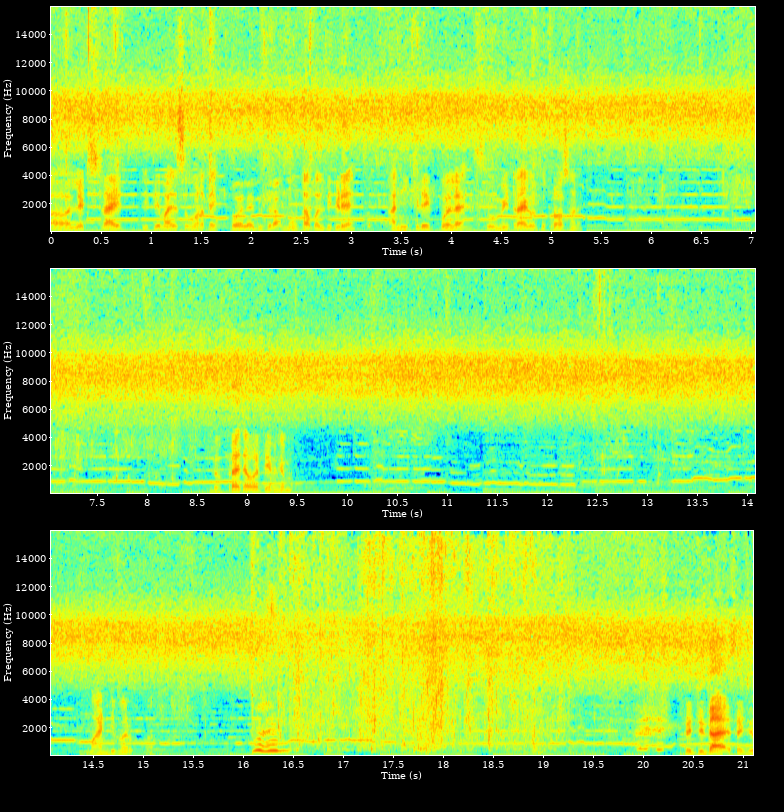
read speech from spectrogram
लेट्स राईट इथे माझ्यासमोर आता एक पल आहे दुसरा मोठा पल तिकडे आहे आणि इकडे एक पल आहे. सो मी ट्राय करतो क्रॉस होणे. ढोपराच्या वरती म्हणजे मांडीवर त्याची दा त्याची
